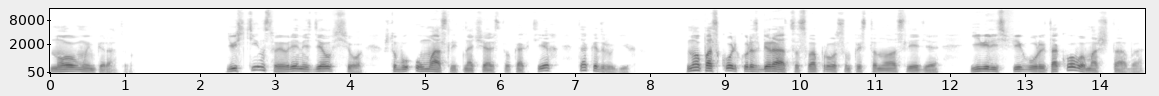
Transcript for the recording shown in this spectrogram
новому императору. Юстин в свое время сделал все, чтобы умаслить начальство как тех, так и других. Но поскольку разбираться с вопросом престолонаследия явились фигуры такого масштаба,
